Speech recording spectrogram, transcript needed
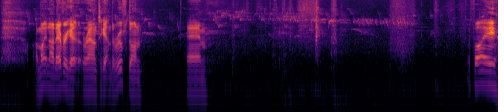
I might not ever get around to getting the roof done. Um, if I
